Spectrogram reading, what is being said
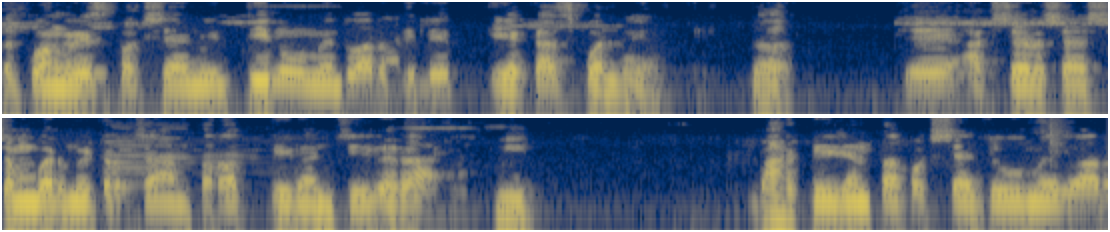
तर काँग्रेस पक्षाने तीन उमेदवार दिलेत एकाच कॉलनीत. ते अक्षरशः शंभर मीटरच्या अंतरात तिघांची घरं आहेत. भारतीय जनता पक्षाचे उमेदवार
